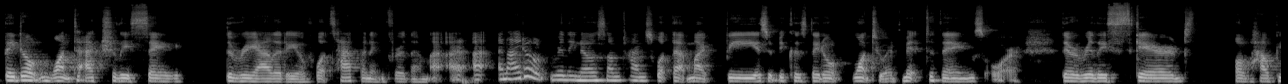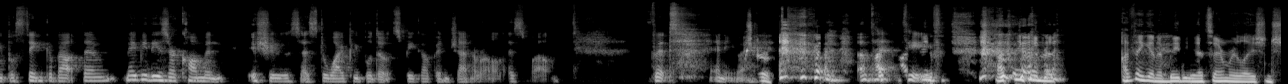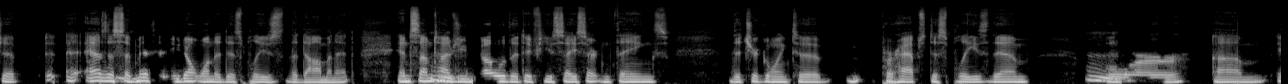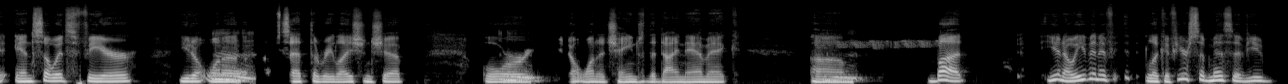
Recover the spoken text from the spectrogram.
they don't want to actually say the reality of what's happening for them. I, I, and I don't really know sometimes what that might be. Is it because they don't want to admit to things or they're really scared of how people think about them? Maybe these are common issues as to why people don't speak up in general as well. But anyway, sure. a pet peeve. I think, I think in a, I think in a BDSM relationship, as a mm-hmm. submissive, you don't want to displease the dominant. And sometimes mm-hmm. you know that if you say certain things, that you're going to perhaps displease them mm. or um, and so it's fear you don't want to mm. upset the relationship or mm. you don't want to change the dynamic um, mm. but you know even if look if you're submissive you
